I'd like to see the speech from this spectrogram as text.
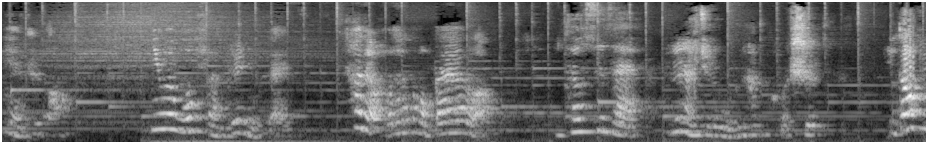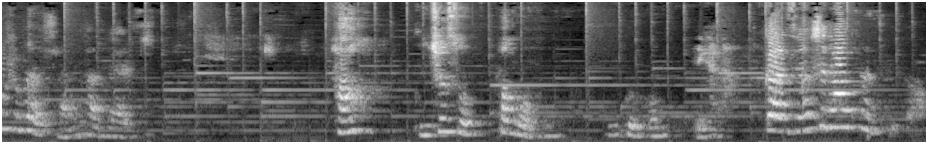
你也知道，因为我反对你在一起，差点和他闹掰了。你到现在仍然觉得我跟他不合适？你当初是为了钱跟他在一起？好，你撤诉，放过我们，无悔婚，离开他。感情是他自己的，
